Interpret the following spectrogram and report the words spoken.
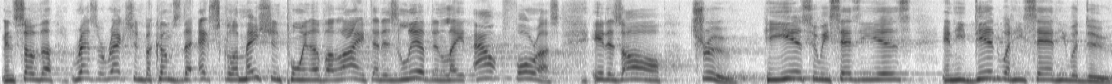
And so the resurrection becomes the exclamation point of a life that is lived and laid out for us. It is all true. He is who he says he is, and he did what he said he would do.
